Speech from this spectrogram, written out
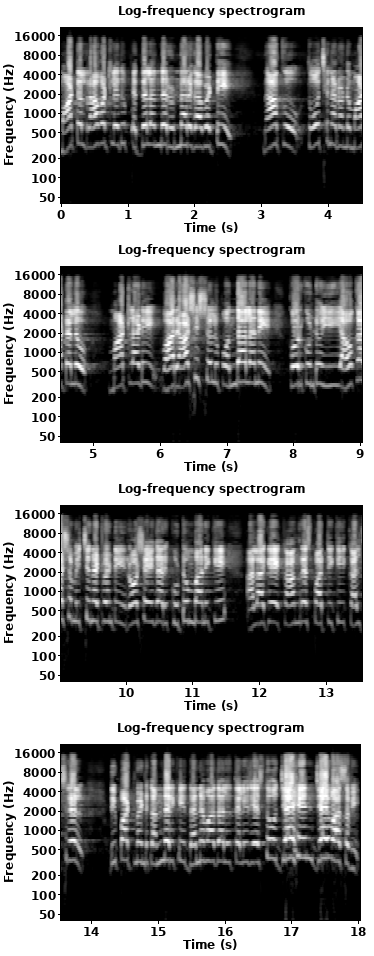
మాటలు రావట్లేదు. పెద్దలందరూ ఉన్నారు కాబట్టి నాకు తోచిన రెండు మాటలు మాట్లాడి వారి ఆశిష్యులు పొందాలని కోరుకుంటూ ఈ అవకాశం ఇచ్చినటువంటి రోషయ్య గారి కుటుంబానికి అలాగే కాంగ్రెస్ పార్టీకి కల్చరల్ డిపార్ట్మెంట్కి అందరికీ ధన్యవాదాలు తెలియజేస్తూ జై హింద్ జై వాసవి.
